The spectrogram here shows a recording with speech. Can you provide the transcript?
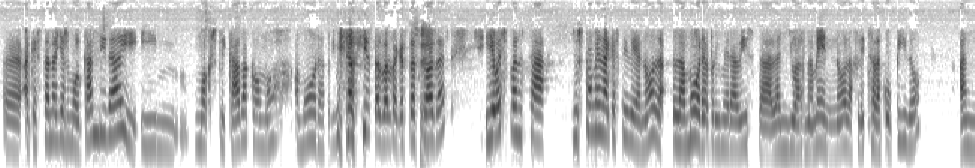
Eh, aquesta noia és molt càndida i, i m'ho explicava com, oh, amor, a primera vista, saps, aquestes sí. coses. I jo vaig pensar, justament aquesta idea, no? L'amor a primera vista, l'enlluernament, no? La fletxa de Cupido, en,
